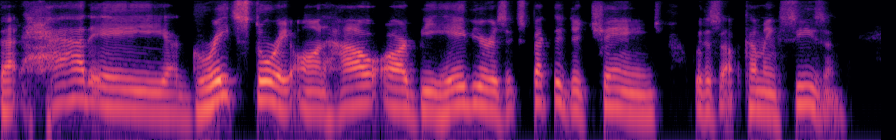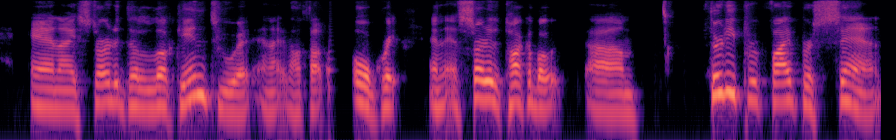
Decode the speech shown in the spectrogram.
that had a, great story on how our behavior is expected to change with this upcoming season. And I started to look into it and I thought, oh, great. And I started to talk about um, 35%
